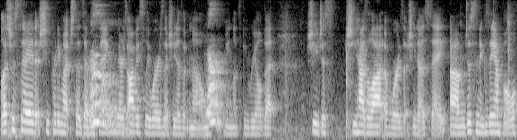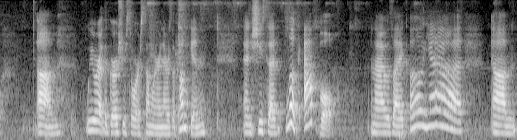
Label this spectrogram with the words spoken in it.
let's just say that she pretty much says everything. There's obviously words that she doesn't know. I mean, let's be real, but she just she has a lot of words that she does say. Um, just an example, um, we were at the grocery store somewhere and there was a pumpkin and she said, look, apple. And I was like, oh yeah. Um,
